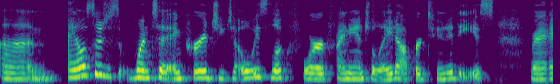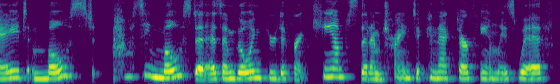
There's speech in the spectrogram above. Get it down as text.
Um, I also just want to encourage you to always look for financial aid opportunities, right? Most, I would say most, as I'm going through different camps that I'm trying to connect our families with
